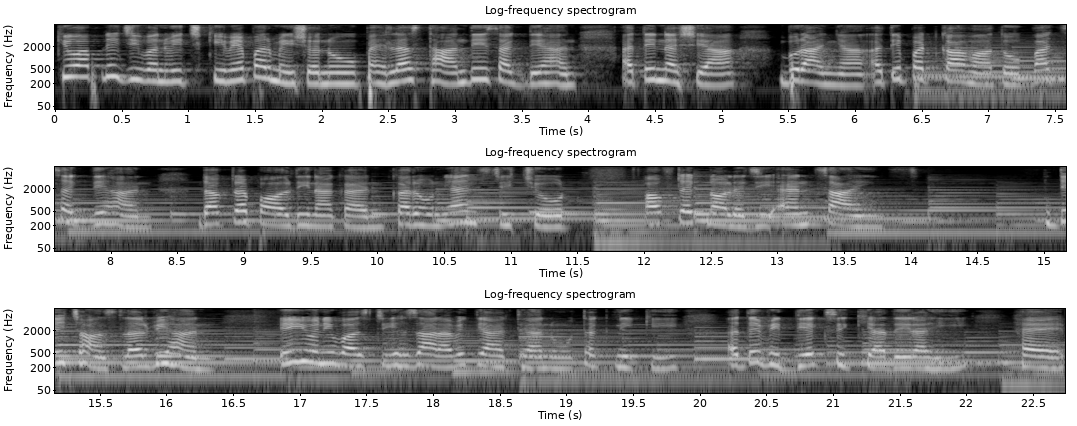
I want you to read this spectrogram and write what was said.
ਕਿ ਉਹ ਆਪਣੇ ਜੀਵਨ ਵਿੱਚ ਕਿਵੇਂ ਪਰਮੇਸ਼ਰ ਨੂੰ ਪਹਿਲਾ ਸਥਾਨ ਦੇ ਸਕਦੇ ਹਨ ਅਤੇ ਨਸ਼ਿਆਂ, ਬੁਰਾਈਆਂ ਅਤੇ ਭਟਕਾਵਾਂ ਤੋਂ ਬਚ ਸਕਦੇ ਹਨ। Doctor Paul Dhinakaran, Karunya institute of technology and science ਦੇ ਚਾਂਸਲਰ ਵੀ ਹਨ। ਇਹ ਯੂਨੀਵਰਸਿਟੀ ਹਜ਼ਾਰਾਂ ਵਿਦਿਆਰਥੀਆਂ ਨੂੰ ਤਕਨੀਕੀ ਅਤੇ ਵਿਦਿਅਕ ਸਿੱਖਿਆ ਦੇ ਰਹੀ ਹੈ,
